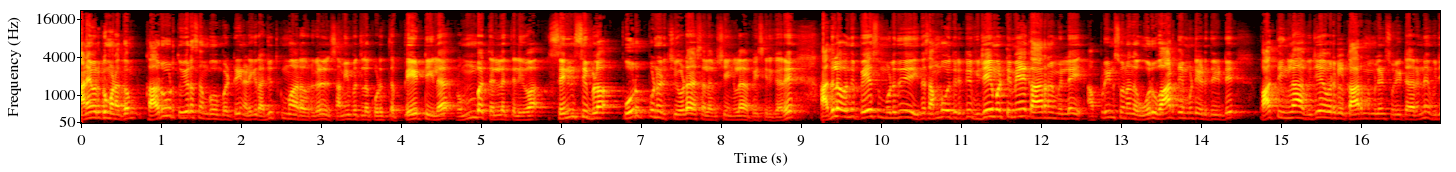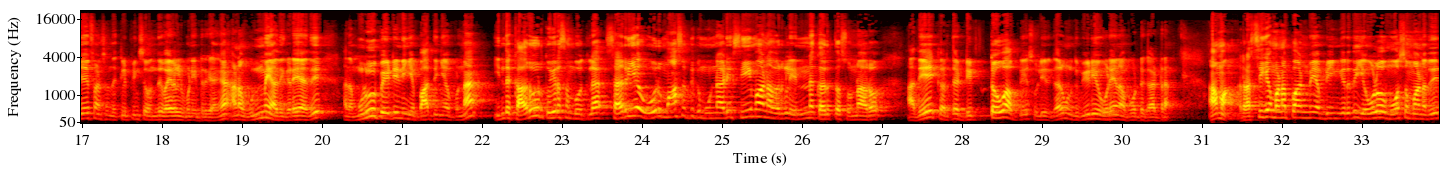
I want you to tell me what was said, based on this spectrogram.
அனைவருக்கும் வணக்கம். கரூர் துயர சம்பவம் பற்றி நடிகர் அஜித்குமார் அவர்கள் சமீபத்தில் கொடுத்த பேட்டியில ரொம்ப தெல்ல தெளிவா சென்சிபிளா பொறுப்புணர்ச்சியோட சில விஷயங்களை பேசியிருக்காரு. அதுல வந்து பேசும் பொழுது இந்த சம்பவத்திற்கு விஜய் மட்டுமே காரணம் இல்லை அப்படின்னு சொன்ன அந்த ஒரு வார்த்தையை மட்டும் எடுத்துக்கிட்டு பார்த்தீங்களா விஜய் அவர்கள் காரணம் இல்லைன்னு சொல்லிட்டாருன்னு விஜய் ஃபேன்ஸ் அந்த கிளிப்பிங்ஸை வந்து வைரல் பண்ணிட்டு இருக்காங்க. ஆனால் உண்மை அது கிடையாது. அந்த முழு பேட்டி நீங்கள் பார்த்தீங்க அப்படின்னா இந்த கரூர் துயர சம்பவத்தில் சரியாக ஒரு மாதத்துக்கு முன்னாடி சீமான் அவர்கள் என்ன கருத்தை சொன்னாரோ அதே கருத்தை டிட்டோவாக அப்படியே சொல்லியிருக்காரு. உங்களுக்கு வீடியோவோடய நான் போட்டு காட்டுறேன். ஆமாம் ரசிக மனப்பான்மை அப்படிங்கிறது எவ்வளோ மோசமானது?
